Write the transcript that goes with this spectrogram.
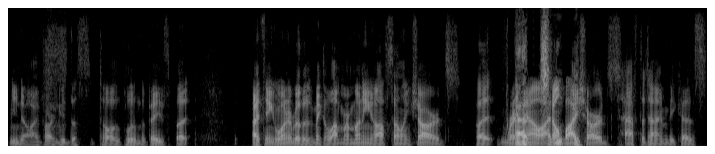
you know I've argued this until I was blue in the face, but I think Warner Brothers make a lot more money off selling shards. But right Absolutely. now, I don't buy shards half the time because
